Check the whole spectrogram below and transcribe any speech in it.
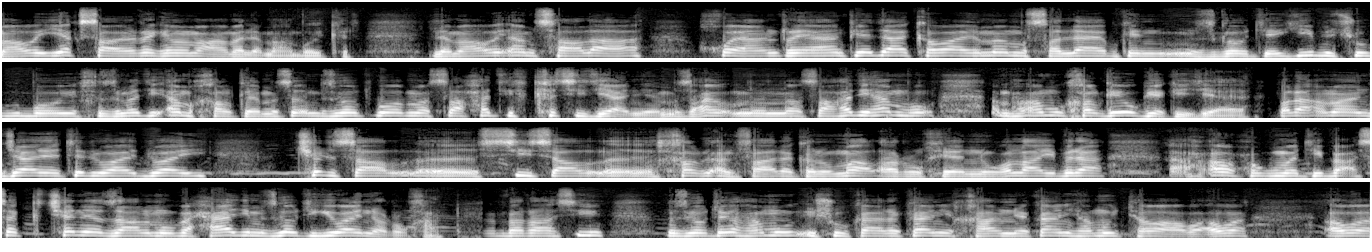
ماوەی یەک ساڵی ڕێک ئێمە معامەلەمان بۆی کرد، لە ماوەی ئەم ساڵە خۆیان ڕێیان پێدا کەوا ئێمە موسەلایە بکەین مزگەوتێکی بچووک بۆ خزمەتی ئەم خەڵکە، مزگەوت بۆ مەسڵەحەتی کەسی تیا نییە، مەسڵەحەتی هەموو خەڵکەی وەک یەکی تیایە، بەڵام ئەمان جارێ تر دوای دوای، چل ساڵ سی ساڵ خەڵک ئەنفالەکەن و ماڵ ئەڕوخێن و وڵی برا ئەو حکوومەتتی بەعسە چەندێ زانم و بە حالی مزگەوتی گیوای نەڕوخان بەڕاستی مزگەوتەکە هەموو ئیشوکارەکانی خانونەکانی هەمووی تەواوە ئەوە ئەوە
